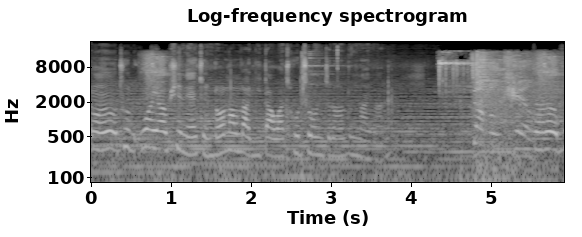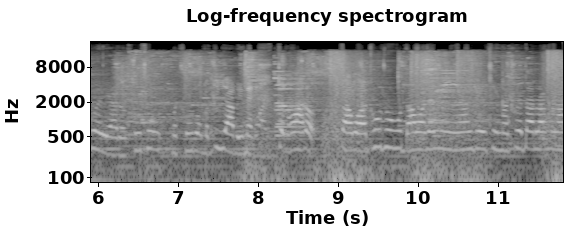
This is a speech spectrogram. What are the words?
တော်တို့အခုဝါရောက်ဖြစ်နေချိန်တော့နောက်လိုက်ပြီးတာဝါထိုးချုံကျွန်တော်တို့နိုင်ပါတယ် Double kill. ကျွန်တော်တို့အဖွဲ့ရတော့ထိုးထိုးမထိုးတော့မသိရပါနဲ့ကျွန်တော်ကတော့တာဝါထိုးထိုးကိုတာဝါလည်းဝင်လာတဲ့အချိန်မှာထွက်တာလာမလာ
